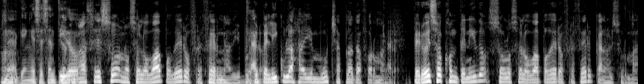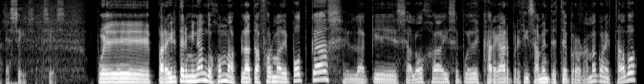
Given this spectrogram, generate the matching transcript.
O sea, mm. que en ese sentido... además eso no se lo va a poder ofrecer nadie, porque películas hay en muchas plataformas, pero esos contenidos solo se lo va a poder ofrecer Canal Sur Más. Así es, así es. Pues para ir terminando, Juanma, plataforma de podcast en la que se aloja y se puede descargar precisamente este programa conectado.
